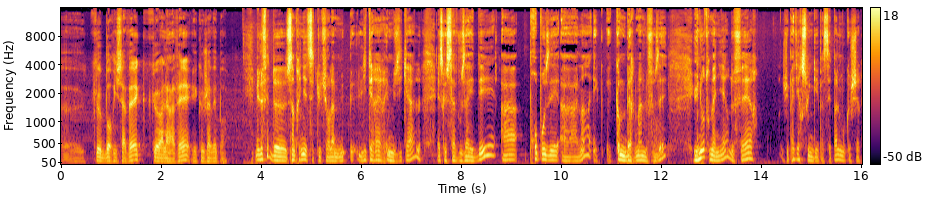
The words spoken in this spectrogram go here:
euh, que Boris avait, que Alain avait et que j'avais pas. Mais le fait de s'imprégner de cette culture-là littéraire et musicale, est-ce que ça vous a aidé à proposer à Alain, et comme Bergman le faisait, une autre manière de faire je vais pas dire swinger parce que c'est pas le mot que je cherche,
